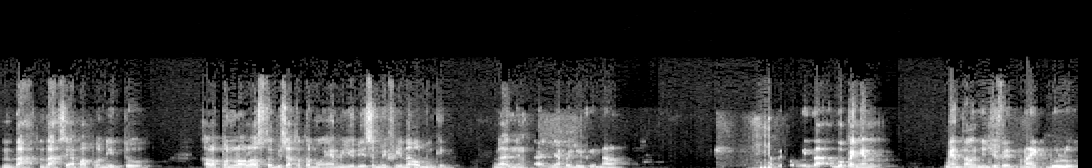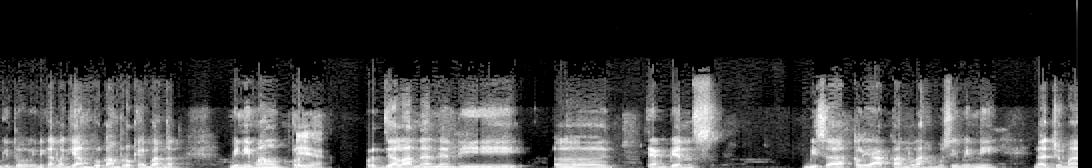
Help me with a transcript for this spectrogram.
Entah entah siapa pun itu. Kalaupun lolos tuh bisa ketemu MU di semifinal mungkin. Nggak, Hmm. nyampe di final. Tapi gue minta, gue pengen mentalnya Juve itu naik dulu gitu. Ini kan lagi ambruk-ambruknya banget. Minimal per- Iya. perjalanannya di eh, Champions bisa kelihatan lah musim ini. Nggak cuma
